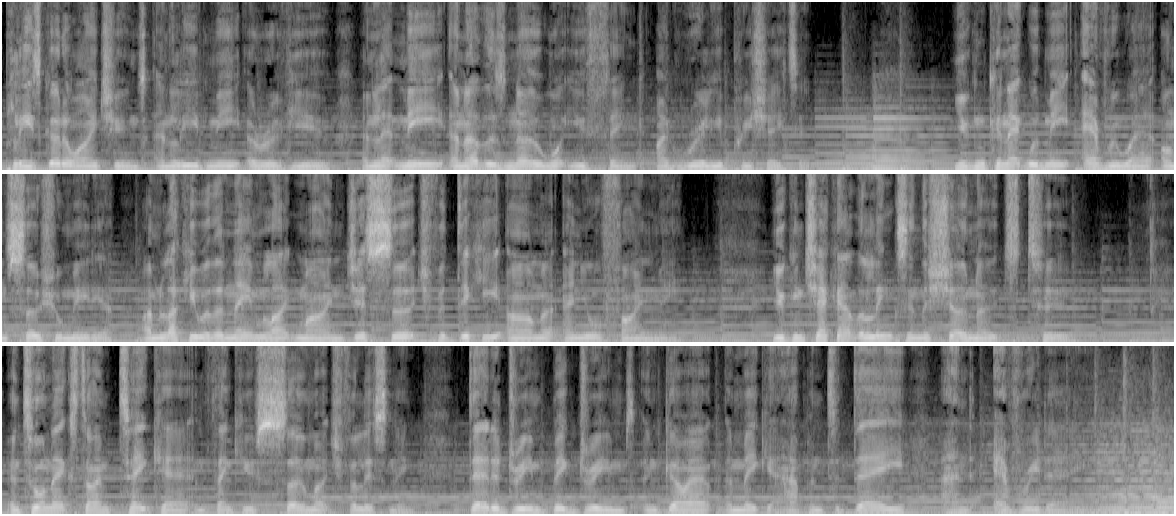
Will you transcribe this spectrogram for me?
Please go to iTunes and leave me a review and let me and others know what you think. I'd really appreciate it. You can connect with me everywhere on social media. I'm lucky with a name like mine. Just search for Dickie Armour and you'll find me. You can check out the links in the show notes too. Until next time, take care and thank you so much for listening. Dare to dream big dreams and go out and make it happen today and every day.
